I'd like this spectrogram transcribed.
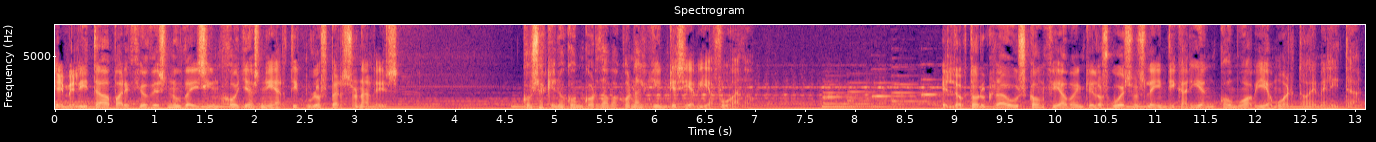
Emelita apareció desnuda y sin joyas ni artículos personales, cosa que no concordaba con alguien que se había fugado. El doctor Krause confiaba en que los huesos le indicarían cómo había muerto Emelita.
